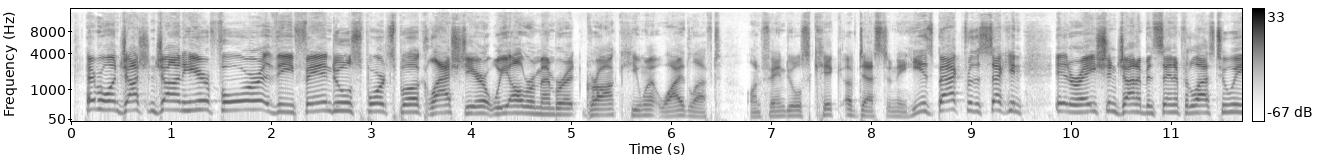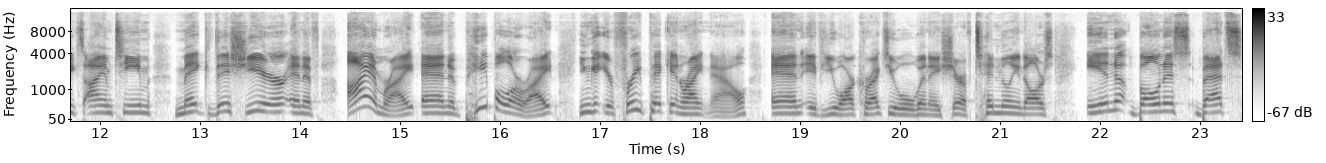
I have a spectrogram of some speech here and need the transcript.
Hey everyone, Josh and John here for the FanDuel Sportsbook. Last year, we all remember it. Gronk, he went wide left on FanDuel's Kick of Destiny. He is back for the second iteration. John, I've been saying it for the last two weeks. I am team make this year. And if I am right and if people are right, you can get your free pick in right now. And if you are correct, you will win a share of $10 million in bonus bets.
